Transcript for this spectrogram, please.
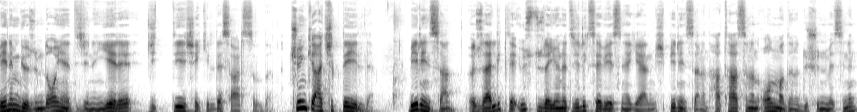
benim gözümde o yöneticinin yeri ciddi şekilde sarsıldı. Çünkü açık değildi. Bir insan özellikle üst düzey yöneticilik seviyesine gelmiş bir insanın hatasının olmadığını düşünmesinin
